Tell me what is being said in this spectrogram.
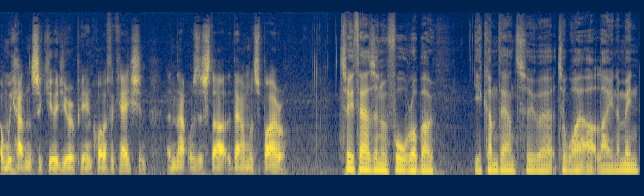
and we hadn't secured European qualification, and that was the start of the downward spiral. 2004, Robbo. You come down to uh, to White Hart Lane. I mean,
